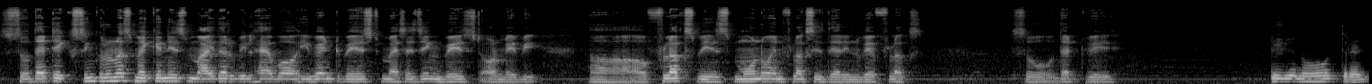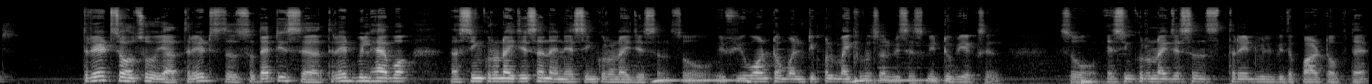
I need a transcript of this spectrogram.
So that asynchronous mechanism either will have a event based, messaging based, or maybe uh, flux based. Mono and flux is there in web flux. So that way, Do you know threads? threads also, yeah, threads. uh, So that is uh, thread will have a synchronization and asynchronization. So if you want a multiple microservices need to be accessed. So asynchronizations thread will be the part of that.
